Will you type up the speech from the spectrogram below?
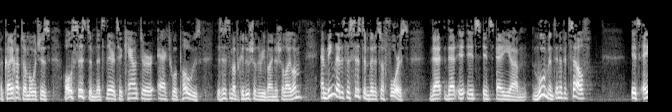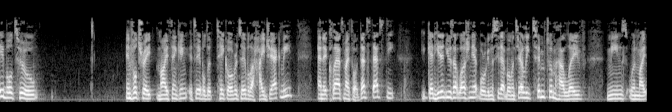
A Kaichatoma, which is a whole system that's there to counteract, to oppose the system of Kedusha of the Rebbeinu Shalom. And being that it's a system, that it's a force, that, that it, it's, it's a um, movement in of itself, it's able to infiltrate my thinking, it's able to take over, it's able to hijack me, and it clouds my thought. That's, that's the, Again, he didn't use that lashon yet, but we're going to see that momentarily. Timtum halev means when my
